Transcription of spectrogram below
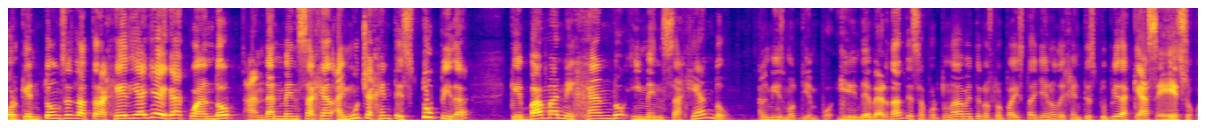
Porque entonces la tragedia llega cuando andan mensajeando. Hay mucha gente estúpida que va manejando y mensajeando al mismo tiempo. Y de verdad, desafortunadamente, nuestro país está lleno de gente estúpida que hace eso.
